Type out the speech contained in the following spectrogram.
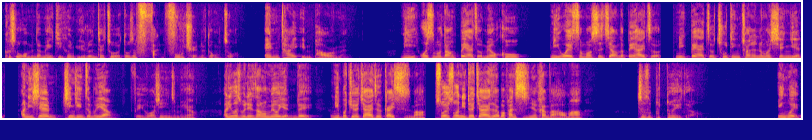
可是我们的媒体跟舆论在做的都是反赋权的动作，anti empowerment。你为什么当被害者没有哭？你为什么是这样的被害者？你被害者出庭穿的那么鲜艳啊？你现在心情怎么样？废话，心情怎么样？啊？你为什么脸上都没有眼泪？你不觉得加害者该死吗？所以说，你对加害者要不要判死刑的看法好吗？这是不对的，因为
